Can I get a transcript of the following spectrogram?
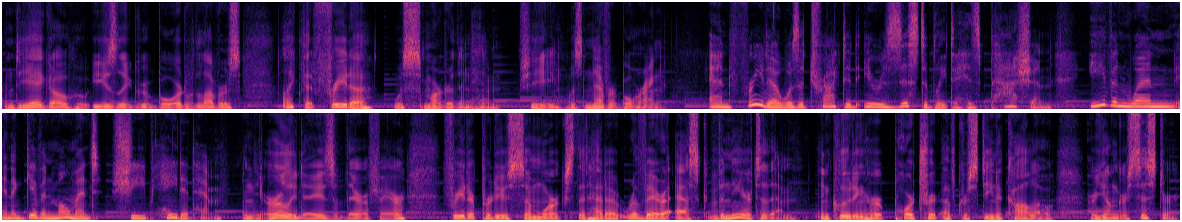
And Diego, who easily grew bored with lovers, liked that Frida was smarter than him. She was never boring. And Frida was attracted irresistibly to his passion, even when, in a given moment, she hated him. In the early days of their affair, Frida produced some works that had a Rivera esque veneer to them, including her portrait of Cristina Kahlo, her younger sister.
